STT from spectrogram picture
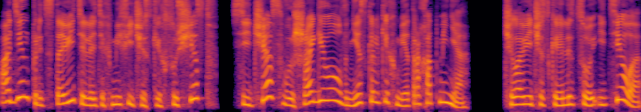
Один представитель этих мифических существ сейчас вышагивал в нескольких метрах от меня. Человеческое лицо и тело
